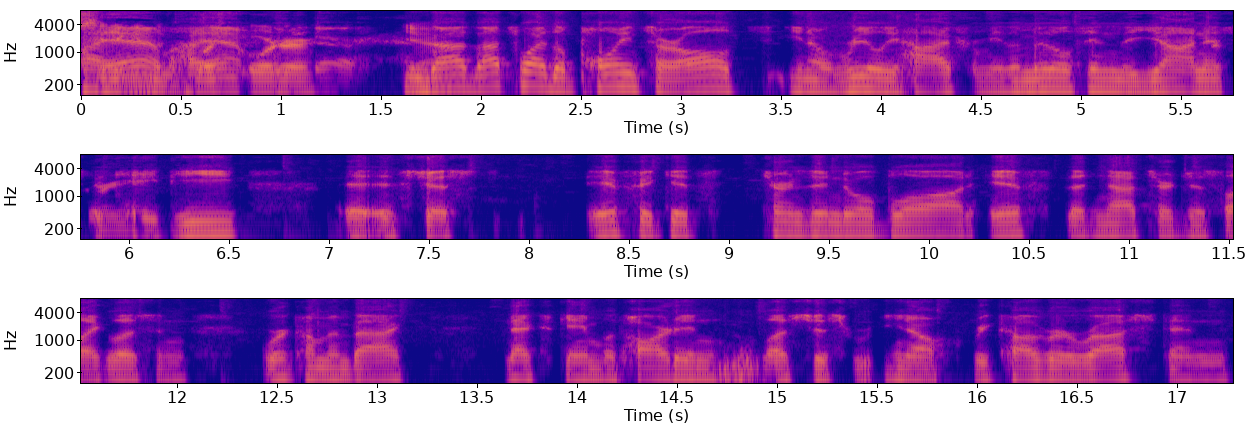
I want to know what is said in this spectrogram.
I am. I am. Quarter. Sure. Yeah. That, that's why the points are all, you know, really high for me. The Middleton, the Giannis, the KD. It's just if it gets turns into a blowout, if the Nets are just like, listen, we're coming back next game with Harden, let's just you know recover rust, and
